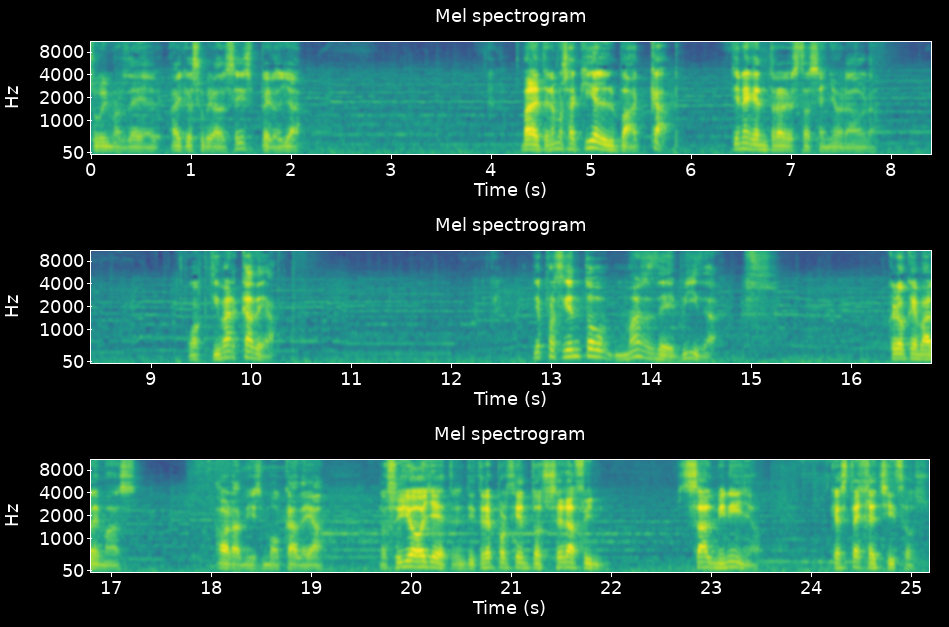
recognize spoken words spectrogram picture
Subimos de... Hay que subir al 6, pero ya. Vale, tenemos aquí el backup. Tiene que entrar esta señora ahora. O activar KDA. 10% más de vida. Creo que vale más. Ahora mismo KDA. Lo suyo, oye, 33% Serafín. Sal, mi niña. Que es teje hechizos.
